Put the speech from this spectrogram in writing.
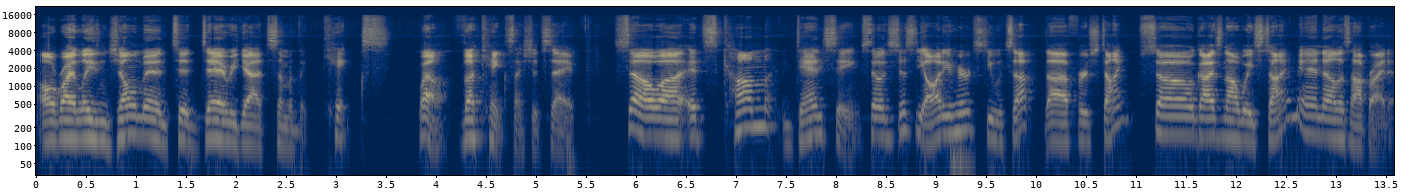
Alright, ladies and gentlemen, today we got some of the kinks. Well, the kinks, I should say. So, uh, it's Come Dancing. So, it's just the audio here to see what's up, uh, first time. So, guys, not waste time, and uh, let's hop right in.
